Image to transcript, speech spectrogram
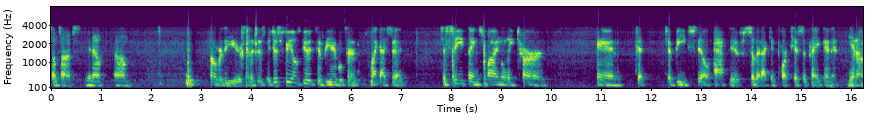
sometimes, you know, um, over the years, and it just it just feels good to be able to, like I said, to see things finally turn and to to be still active so that I can participate in it, you know.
